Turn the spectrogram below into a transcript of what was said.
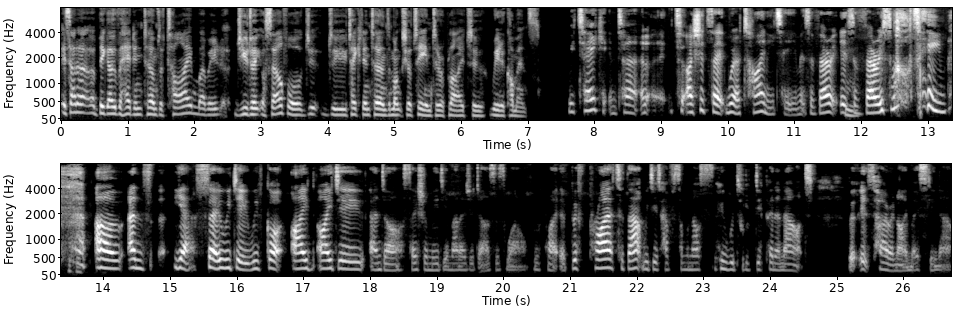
Is that a, a big overhead in terms of time? I mean, do you do it yourself, or do, do you take it in turns amongst your team to reply to reader comments? We take it in turn. And uh, I should say we're a tiny team. It's a very it's mm. a very small team, um, and uh, yeah, so we do. We've got I I do, and our social media manager does as well. Uh, prior to that, we did have someone else who would sort of dip in and out, but it's her and I mostly now.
